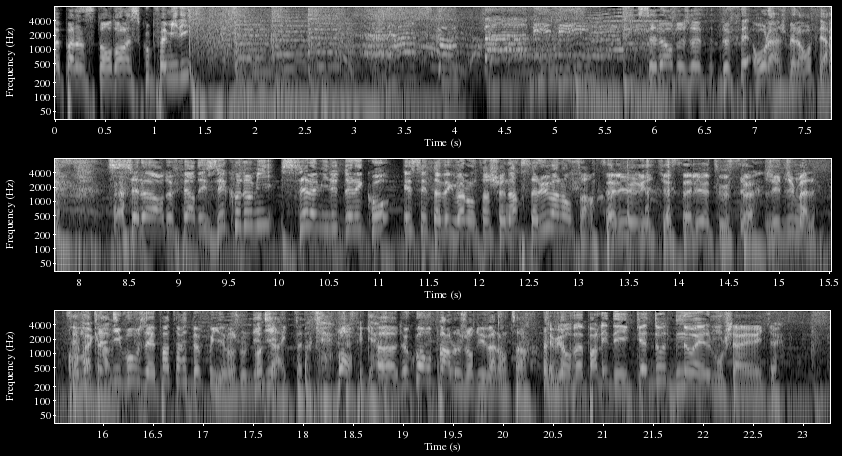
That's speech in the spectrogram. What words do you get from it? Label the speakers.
Speaker 1: Up à l'instant dans la Scoop Family. C'est l'heure de, de faire. Oh là, je vais la refaire. C'est l'heure de faire des économies. C'est la minute de l'écho et c'est avec Valentin Chenard. Salut Valentin.
Speaker 2: Salut Eric. Salut à tous.
Speaker 1: J'ai eu du mal. Remontez le niveau, vous n'avez pas intérêt de bafouiller, hein, je vous le dis
Speaker 2: Ok,
Speaker 1: direct.
Speaker 2: ok,
Speaker 1: bon, euh, de quoi on parle aujourd'hui, Valentin?
Speaker 2: Eh bien, on va parler des cadeaux de Noël, mon cher Eric.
